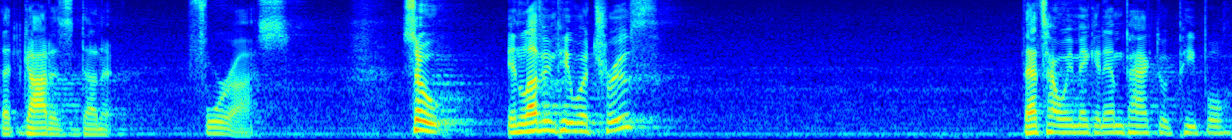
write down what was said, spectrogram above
that God has done it for us. So, in loving people with truth, that's how we make an impact with people.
